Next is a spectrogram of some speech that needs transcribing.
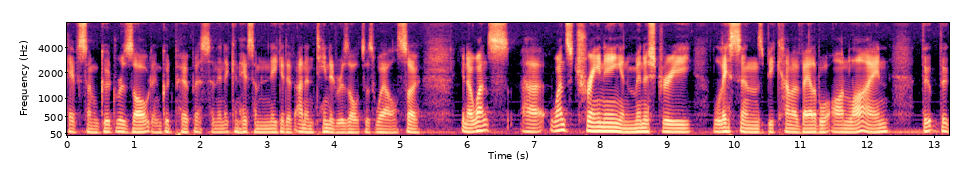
have some good result and good purpose, and then it can have some negative, unintended results as well. So, you know, once uh, once training and ministry lessons become available online, the, the,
